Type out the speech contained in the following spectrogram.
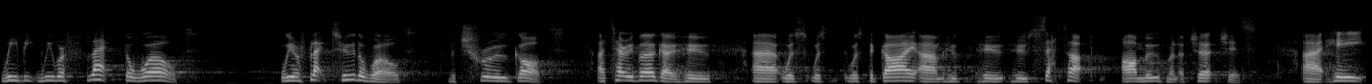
we, be, we reflect the world. We reflect to the world the true God. Uh, Terry Virgo, who uh, was, was, was the guy um, who, who, who set up our movement of churches, uh, he,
